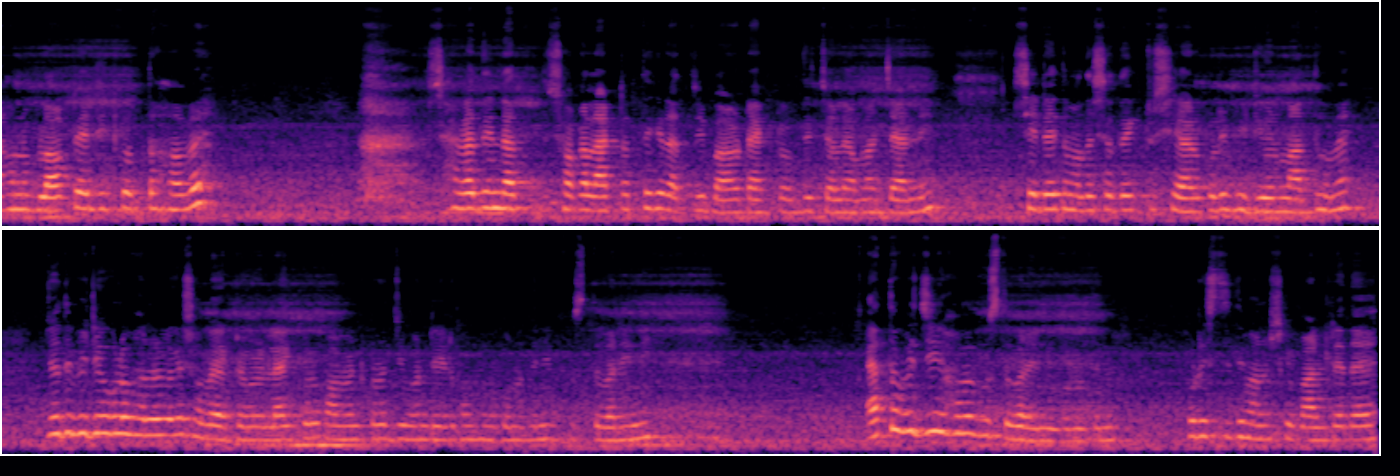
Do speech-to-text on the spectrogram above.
এখনও ব্লগটা এডিট করতে হবে। সারাদিন রাত, সকাল আটটার থেকে রাত্রি বারোটা একটা অবধি চলে আমার জার্নি সেটাই তোমাদের সাথে একটু শেয়ার করি ভিডিওর মাধ্যমে। যদি ভিডিওগুলো ভালো লাগে, সবাই একটা করে লাইক করো কমেন্ট করো। জীবনটা এরকম হলো কোনো দিনই বুঝতে পারিনি। এত বিজি হবে বুঝতে পারিনি কোনো দিনও পরিস্থিতি মানুষকে পাল্টে দেয়।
